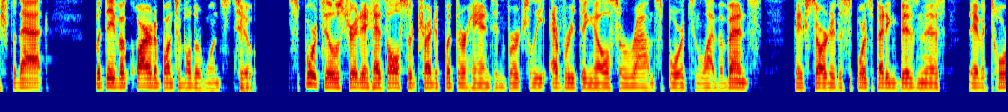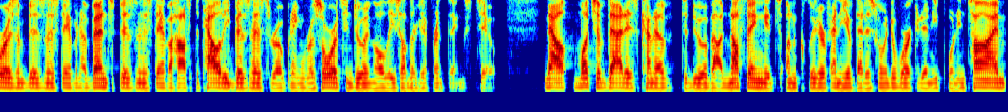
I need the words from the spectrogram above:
for that, but they've acquired a bunch of other ones too. Sports Illustrated has also tried to put their hands in virtually everything else around sports and live events. They've started a sports betting business. They have a tourism business. They have an events business. They have a hospitality business. They're opening resorts and doing all these other different things too. Now, much of that is kind of to do about nothing. It's unclear if any of that is going to work at any point in time.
